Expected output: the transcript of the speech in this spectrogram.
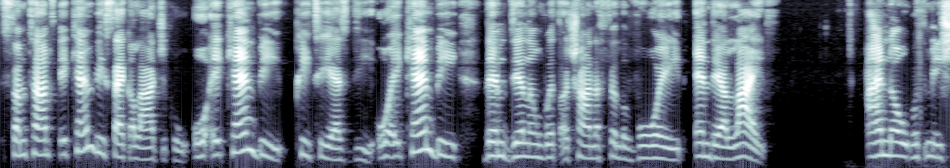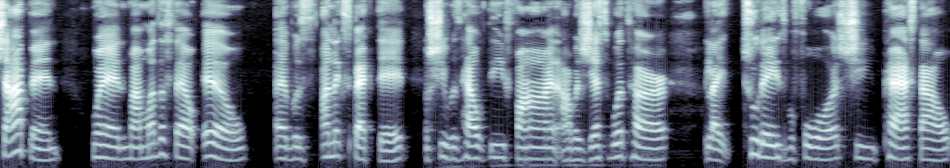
sometimes it can be psychological or it can be PTSD or it can be them dealing with or trying to fill a void in their life. I know with me shopping, when my mother fell ill, it was unexpected. She was healthy, fine. I was just with her like two days before she passed out.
